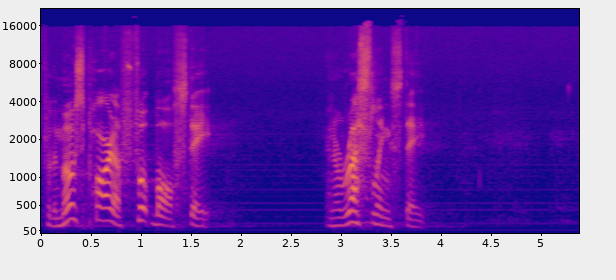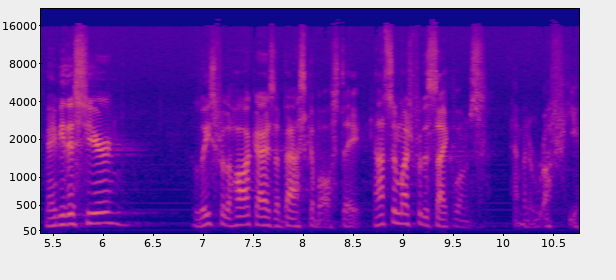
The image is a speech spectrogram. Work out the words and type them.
for the most part, a football state and a wrestling state. Maybe this year, at least for the Hawkeyes, a basketball state. Not so much for the Cyclones, having a rough year.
